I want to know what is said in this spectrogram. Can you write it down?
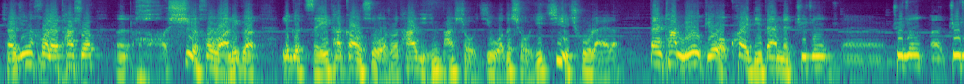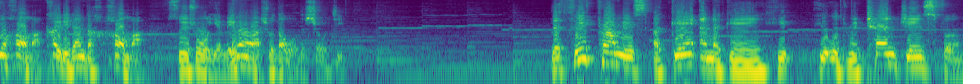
小金后来他说，呃，事后啊，那个那个贼他告诉我说他已经把手机我的手机寄出来了。但是他没有给我快递单的追踪，呃，追踪，呃，追踪号码，快递单的号码，所以说我也没办法收到我的手机。The thief promised again and again he he would return Jane's phone.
